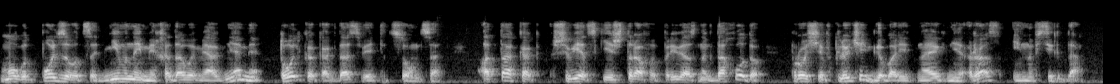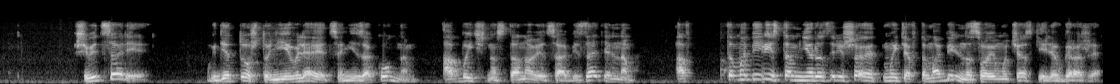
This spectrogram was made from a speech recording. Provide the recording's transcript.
могут пользоваться дневными ходовыми огнями только когда светит солнце. А так как шведские штрафы привязаны к доходу, проще включить габаритные огни раз и навсегда. В Швейцарии, где то, что не является незаконным, обычно становится обязательным, автомобилистам не разрешают мыть автомобиль на своем участке или в гараже.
